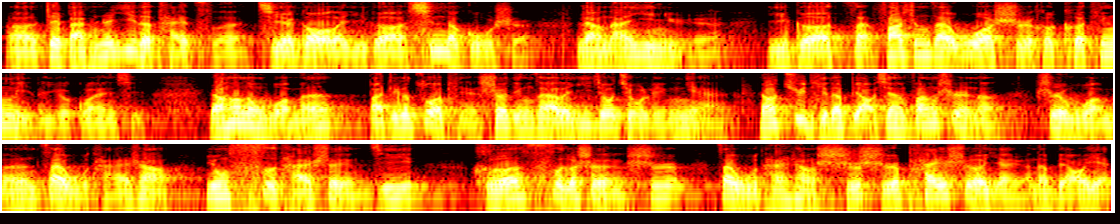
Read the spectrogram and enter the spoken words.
呃这百分之一的台词结构了一个新的故事，两男一女，一个在发生在卧室和客厅里的一个关系。然后呢，我们把这个作品设定在了一九九零年。然后具体的表现方式呢，是我们在舞台上用四台摄影机和四个摄影师在舞台上实时拍摄演员的表演。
